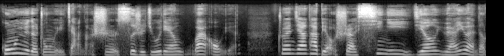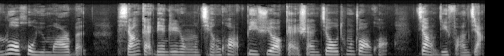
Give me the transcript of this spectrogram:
公寓的中位价呢是四十九点五万澳元。专家他表示，悉尼已经远远的落后于墨尔本，想改变这种情况，必须要改善交通状况，降低房价。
